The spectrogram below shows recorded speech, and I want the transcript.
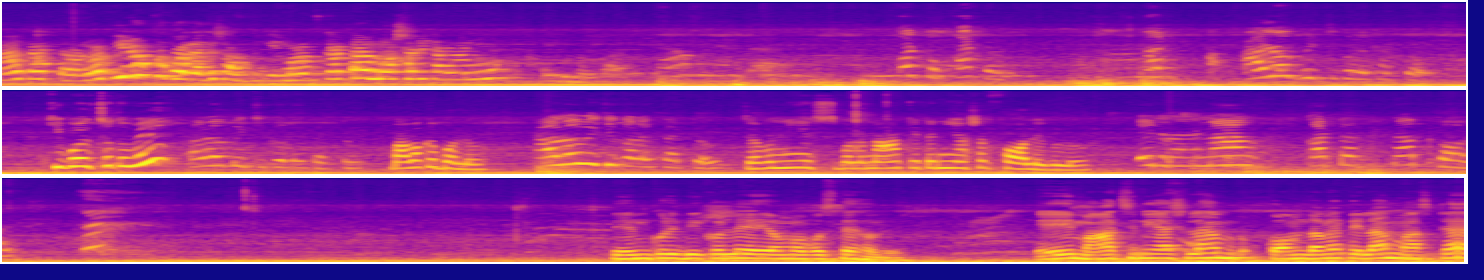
মাছ কাটতে আমার বিরক্ত করে লাগে সব থেকে মাছ কাটা মশারি টাঙানো এগুলো কাটো কাটো। আরও বেশি করে কাটো। কি বলছো তুমি? বাবাকে বলো। যেমন নিয়ে এসছি বলো না কেটে নিয়ে আসার ফল এগুলো। এই না কাটা না ফল। প্রেম করে বিয়ে করলে এরকম অবস্থায় হবে। এই মাছ নিয়ে আসলাম কম দামে পেলাম মাছটা।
